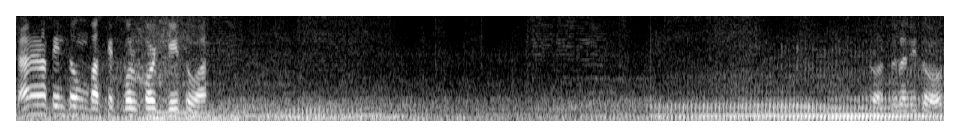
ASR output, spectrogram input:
Sana natin tong basketball court dito ah. Ito, tulad nito oh.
